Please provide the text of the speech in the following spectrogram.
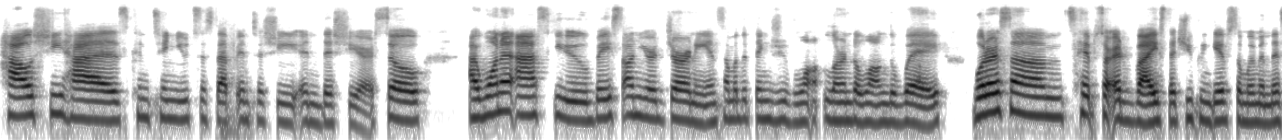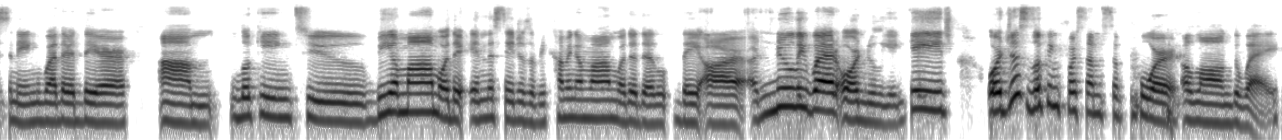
how she has continued to step into she in this year. So I want to ask you, based on your journey and some of the things you've lo- learned along the way, what are some tips or advice that you can give some women listening, whether they're um, looking to be a mom or they're in the stages of becoming a mom, whether they're, they are a newlywed or newly engaged, or just looking for some support along the way?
